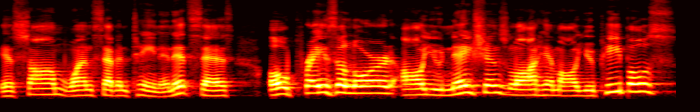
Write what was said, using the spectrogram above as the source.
is Psalm 117. And it says, Oh, praise the Lord, all you nations, laud him, all you peoples.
